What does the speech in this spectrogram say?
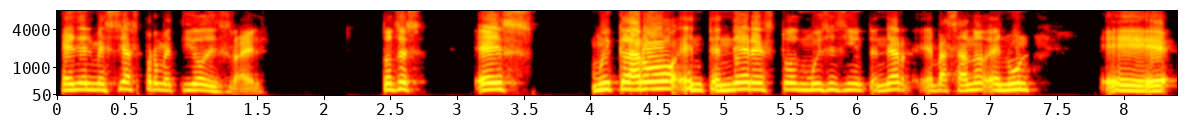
en el Mesías prometido de Israel. Entonces, es muy claro entender esto, es muy sencillo entender, eh, basado en un eh,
